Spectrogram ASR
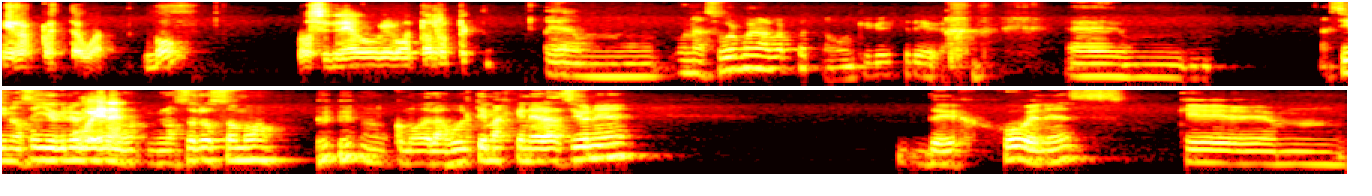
mi respuesta, bueno. ¿Vos? ¿O si tenía algo que comentar al respecto? Em, una súper buena respuesta, ¿qué querés que te diga? Em, sí, no sé, yo creo que Buena. nosotros somos como de las últimas generaciones de jóvenes que, em,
